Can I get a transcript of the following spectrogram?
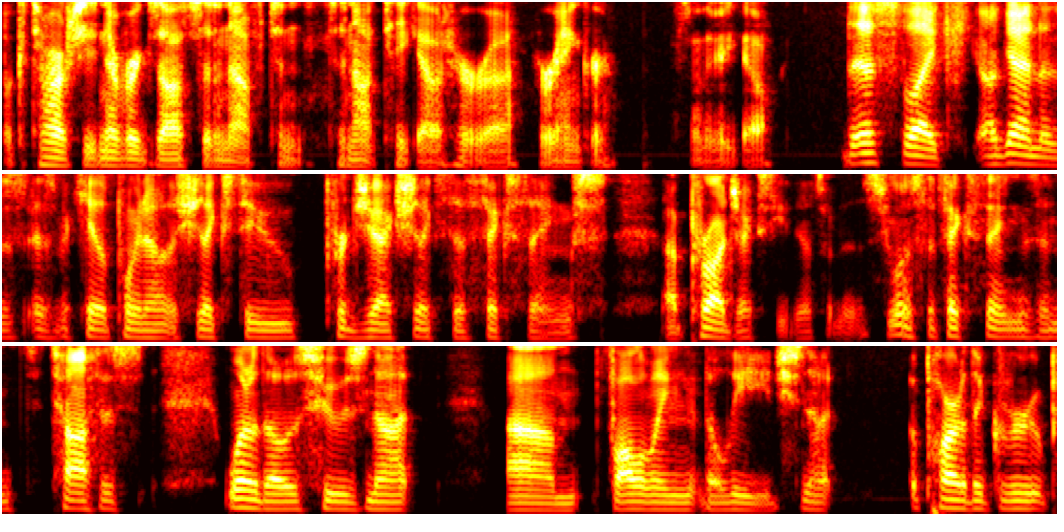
but Katara, she's never exhausted enough to to not take out her uh, her anger. So there you go. this like again as as Michaela pointed out she likes to project she likes to fix things uh projects that's what it is she wants to fix things and Toph is one of those who's not um following the lead she's not a part of the group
